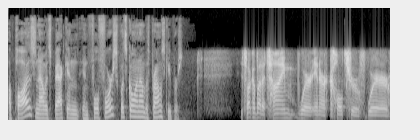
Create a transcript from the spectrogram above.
a, pause. Now it's back in, in full force. What's going on with Promise Keepers? You talk about a time where in our culture where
